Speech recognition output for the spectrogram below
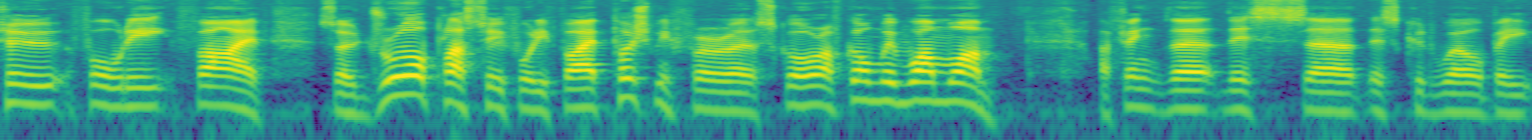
245. So, draw plus 245. Push me for a score. I've gone with 1 1. I think that this uh, this could well be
